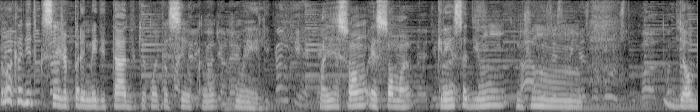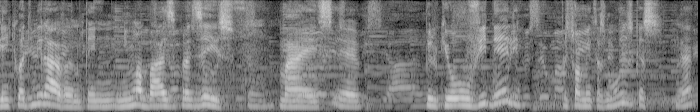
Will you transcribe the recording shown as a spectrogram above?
Eu não acredito que seja premeditado o que aconteceu com, com ele, mas é só, é só uma crença de um, de um de alguém que o admirava. Não tem nenhuma base para dizer isso, mas é, pelo que eu ouvi dele, principalmente as músicas, né?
